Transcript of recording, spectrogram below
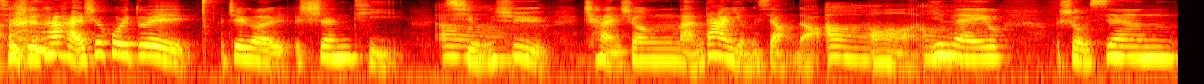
其实它还是会对这个身体、情绪产生蛮大影响的啊。因为首先，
